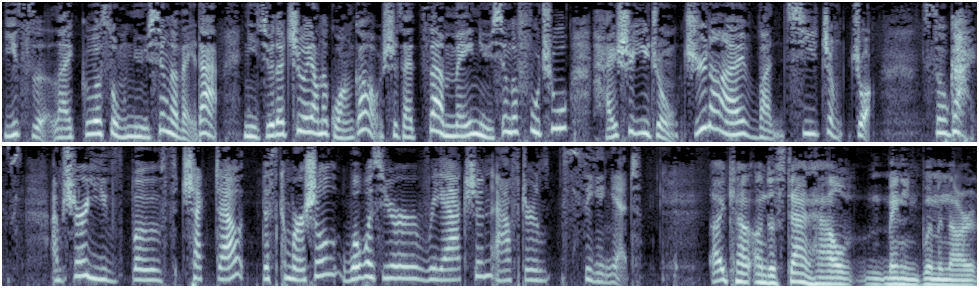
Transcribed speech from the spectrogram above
以此来歌颂女性的伟大。你觉得这样的广告是在赞美女性的付出，还是一种直男癌晚期症状？So guys. I'm sure you've both checked out this commercial. What was your reaction after seeing it? I can't understand how many women are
